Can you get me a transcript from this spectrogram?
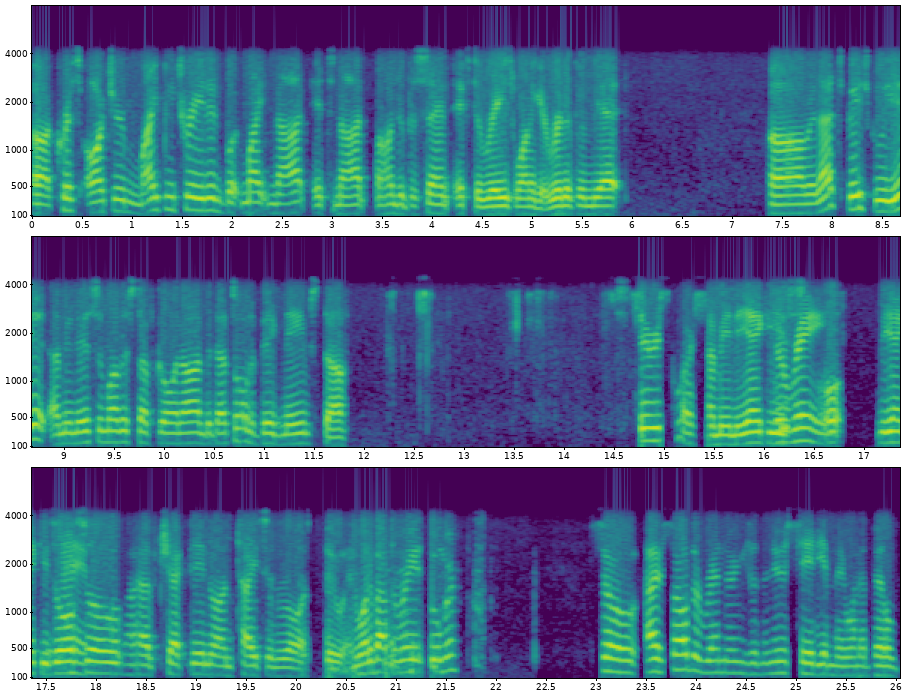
Uh, Chris Archer might be traded, but might not. It's not 100% if the Rays want to get rid of him yet. Um, and that's basically it. I mean, there's some other stuff going on, but that's all the big name stuff. Serious question. I mean, the Yankees. The Rays. oh, the Yankees also have checked in on Tyson Ross too. And what about the Rays, Boomer? So I saw the renderings of the new stadium they want to build.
